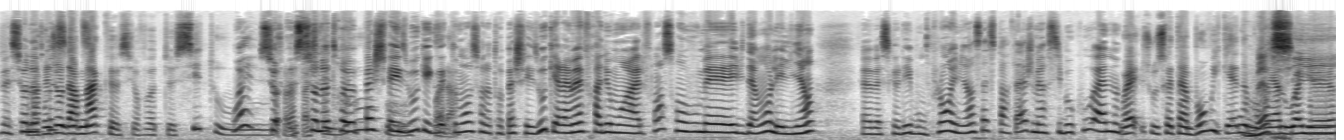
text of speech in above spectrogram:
Bah, sur la notre région d'Armac sur votre site ou Ouais, sur, la sur notre page ou- Facebook, voilà. exactement, sur notre page Facebook, RMF Radio Montréal France. On vous met évidemment les liens, euh, parce que les bons plans, eh bien, ça se partage. Merci beaucoup, Anne. Ouais, je vous souhaite un bon week-end à Montréal Merci. ou ailleurs.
